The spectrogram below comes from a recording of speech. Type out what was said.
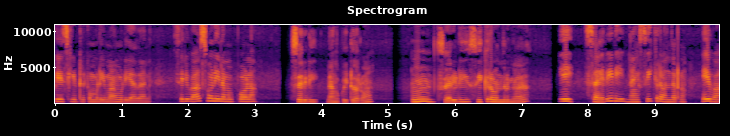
பேசிக்கிட்டு இருக்க முடியுமா முடியாதான்னு. சரி வா சோனி நம்ம போகலாம் சரிடி நாங்கள் போயிட்டு வரோம். ம் சரிடி. சீக்கிரம் வந்துருங்க. ஏய் சரிடி நாங்கள் சீக்கிரம் வந்துடுறோம் ஏய் வா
